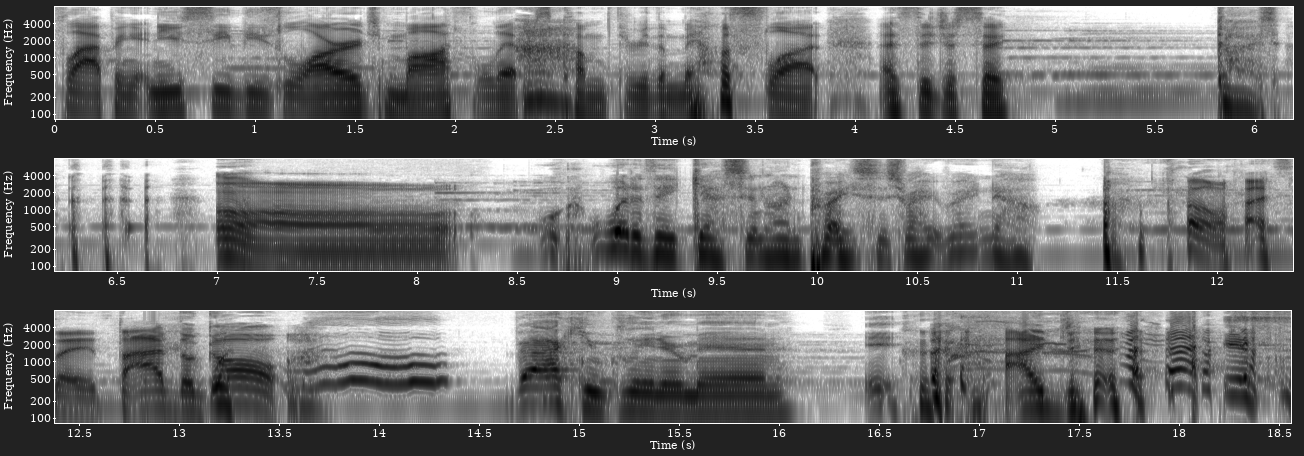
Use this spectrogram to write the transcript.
flapping, and you see these large moth lips come through the mail slot as they just say, "Guys, Oh, What are they guessing on prices right right now? oh! I say it's time to go. Vacuum cleaner, man. It, I just, it's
